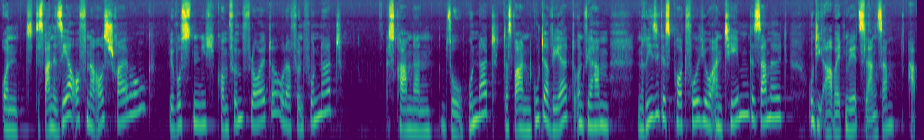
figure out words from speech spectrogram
Und das war eine sehr offene Ausschreibung. Wir wussten nicht, kommen fünf Leute oder 500. Es kamen dann so 100. Das war ein guter Wert. Und wir haben ein riesiges Portfolio an Themen gesammelt und die arbeiten wir jetzt langsam ab.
